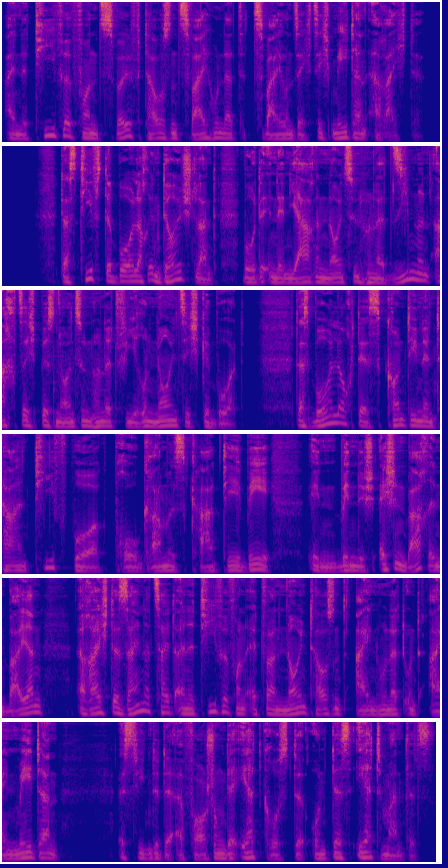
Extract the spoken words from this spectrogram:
eine Tiefe von 12.262 Metern erreichte. Das tiefste Bohrloch in Deutschland wurde in den Jahren 1987 bis 1994 gebohrt. Das Bohrloch des kontinentalen Tiefbohrprogrammes KTB in Windisch-Eschenbach in Bayern erreichte seinerzeit eine Tiefe von etwa 9101 Metern. Es diente der Erforschung der Erdkruste und des Erdmantels.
